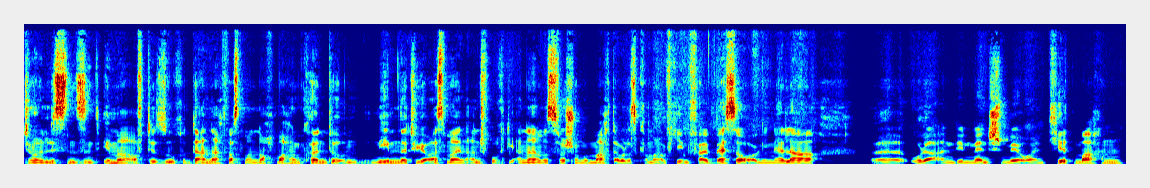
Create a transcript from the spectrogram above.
Journalisten sind immer auf der Suche danach, was man noch machen könnte und nehmen natürlich auch erstmal in Anspruch, die anderen haben es zwar schon gemacht, aber das kann man auf jeden Fall besser, origineller äh, oder an den Menschen mehr orientiert machen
